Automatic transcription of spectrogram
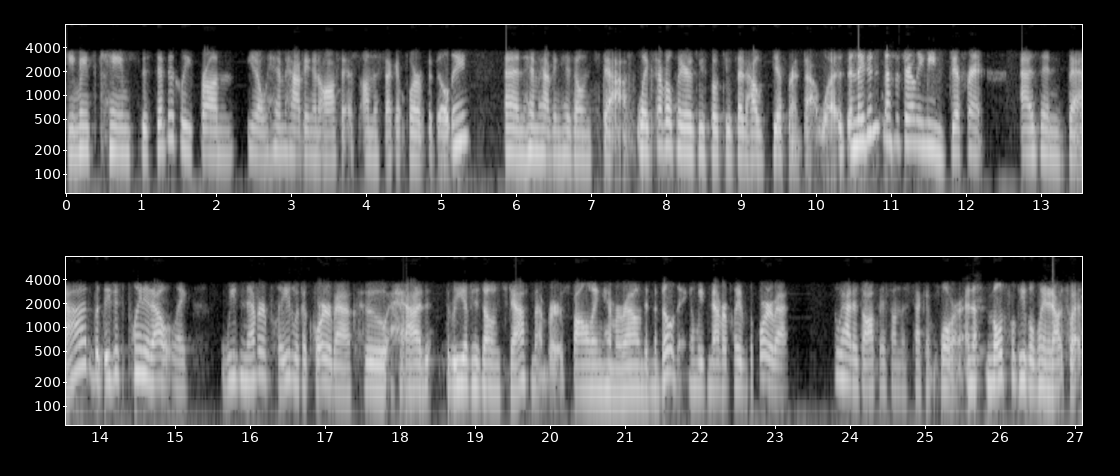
teammates came specifically from, you know, him having an office on the second floor of the building and him having his own staff. Like several players we spoke to said how different that was. And they didn't necessarily mean different as in bad, but they just pointed out like we've never played with a quarterback who had three of his own staff members following him around in the building, and we've never played with a quarterback who had his office on the second floor. And multiple people pointed out to us.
